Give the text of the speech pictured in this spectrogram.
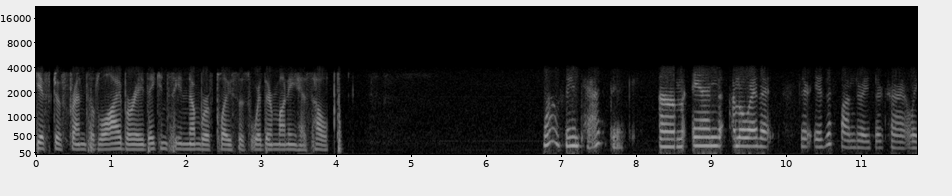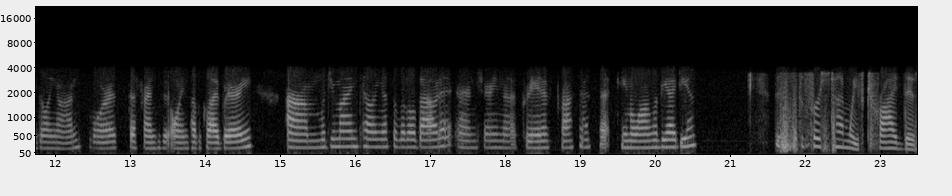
gift of friends of the library they can see a number of places where their money has helped Wow, fantastic. Um, and I'm aware that there is a fundraiser currently going on for the Friends of the Olean Public Library. Um, would you mind telling us a little about it and sharing the creative process that came along with the idea? This is the first time we've tried this.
